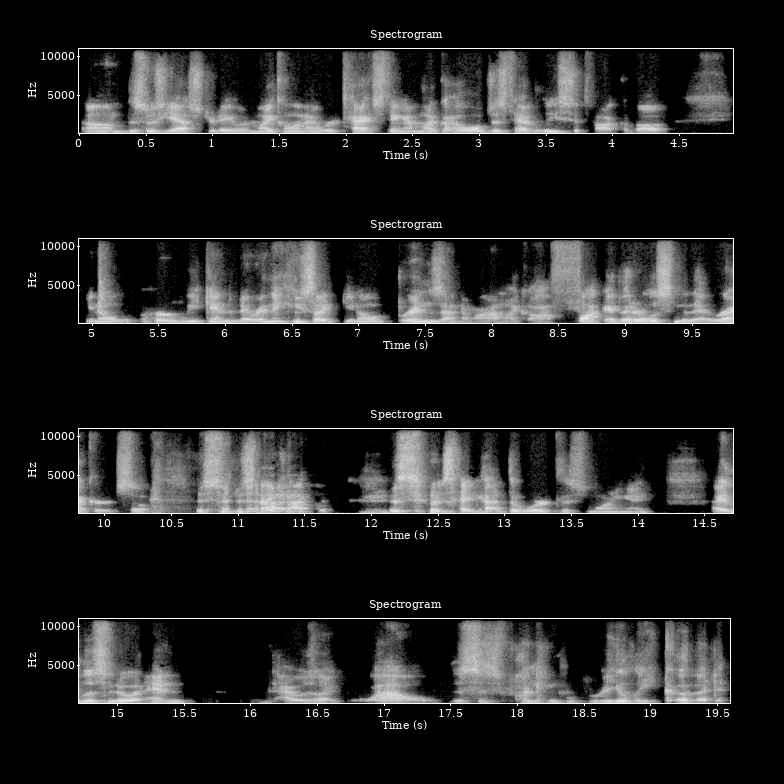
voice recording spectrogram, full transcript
um, this was yesterday when Michael and I were texting. I'm like, oh, we'll just have Lisa talk about, you know, her weekend and everything. He's like, you know, Bryn's on tomorrow. I'm like, oh fuck, I better listen to that record. So as soon as I got as soon as I got to work this morning, I I listened to it and I was like, wow, this is fucking really good.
